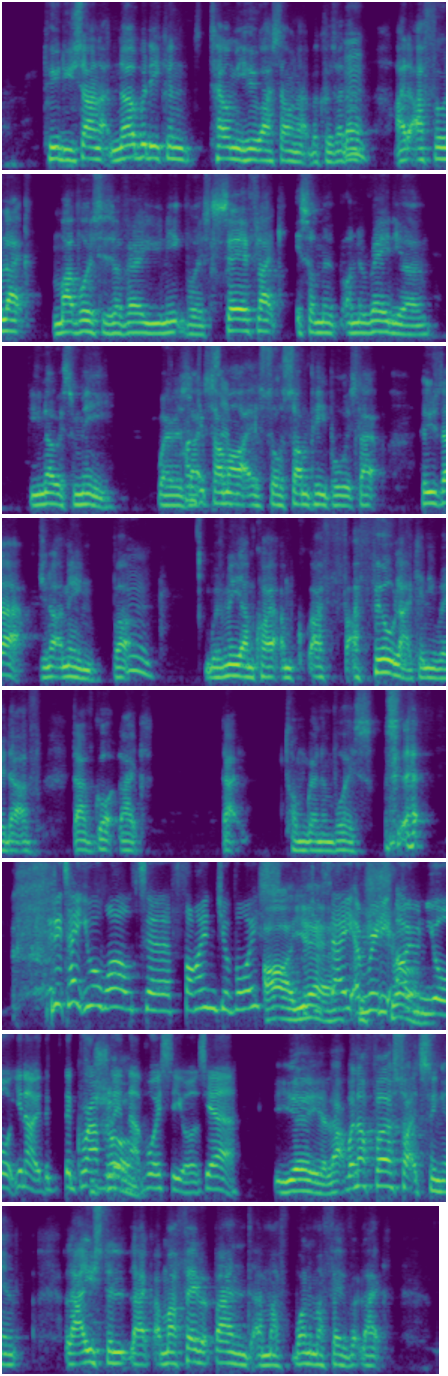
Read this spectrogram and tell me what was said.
who do you sound like?" Nobody can tell me who I sound like because I don't. I, I feel like my voice is a very unique voice. Say if like it's on the on the radio, you know it's me. Whereas like some artists or some people, it's like, who's that? Do you know what I mean? But Mm. with me, I'm quite. I'm. I, f- I feel like anyway that I've that I've got like that Tom Grennan voice. Did it take you a while to find your voice? Oh, yeah, say, and really sure. own your, you know, the, the gravel in that voice of yours. Yeah. Yeah, yeah. Like when I first started singing, like I used to like my favorite band and my one of my favorite like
